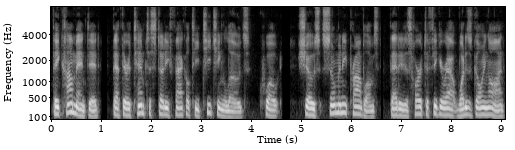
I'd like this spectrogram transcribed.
They commented that their attempt to study faculty teaching loads, quote, shows so many problems that it is hard to figure out what is going on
